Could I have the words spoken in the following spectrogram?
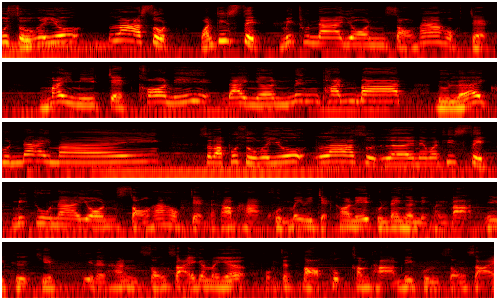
ผู้สูงอายุล่าสุดวันที่ 10 มิถุนายน 2567 ไม่มี 7 ข้อนี้ได้เงิน 1,000 บาท ดูเลยคุณได้ไหมสำหรับผู้สูงอายุล่าสุดเลยในวันที่ 10 มิถุนายน 2567 นะครับ หากคุณไม่มี 7 ข้อนี้คุณได้เงิน 1,000 บาท นี่คือคลิปที่หลายท่านสงสัยกันมาเยอะ ผมจะตอบทุกคำถามที่คุณสงสัย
